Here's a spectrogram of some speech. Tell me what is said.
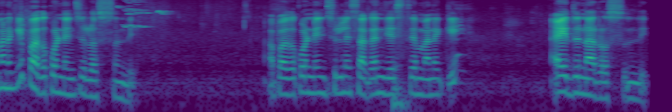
మనకి పదకొండు ఇంచులు వస్తుంది. ఆ పదకొండు ఇంచుల్ని సగం చేస్తే మనకి ఐదున్నర వస్తుంది.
